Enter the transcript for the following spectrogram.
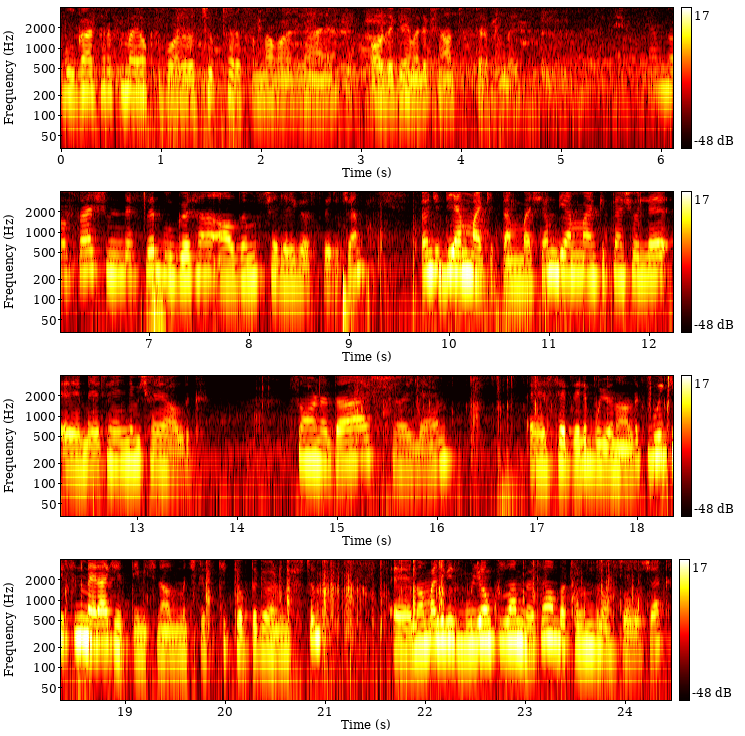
Bulgar tarafında yoktu bu arada. Türk tarafında var yani. Orada giremedik şu an Türk tarafındayız. Selam dostlar. Şimdi de size Bulgaristan'dan aldığımız şeyleri göstereceğim. Önce DM Market'ten başlayalım. DM Market'ten şöyle e, melatoninli bir çay aldık. Sonra da şöyle e, sebzeli bulyon aldık. Bu ikisini merak ettiğim için aldım açıkçası. TikTok'ta görmüştüm. E, normalde biz bulyon kullanmıyoruz ama bakalım bu nasıl olacak.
